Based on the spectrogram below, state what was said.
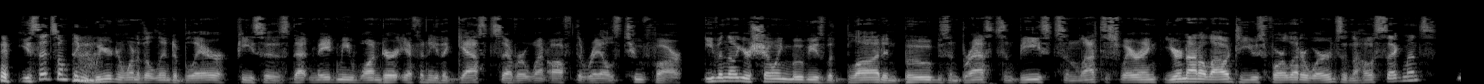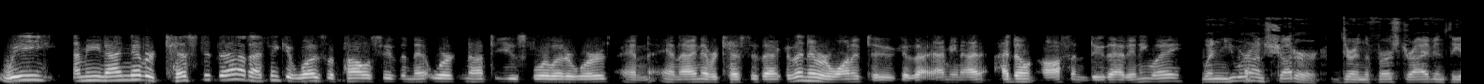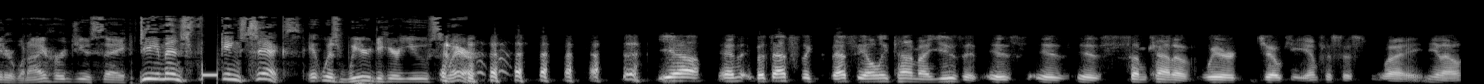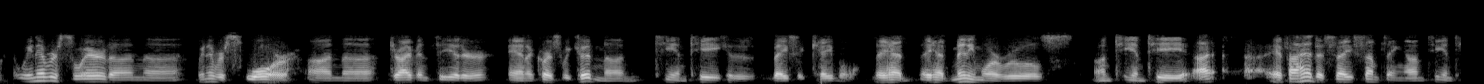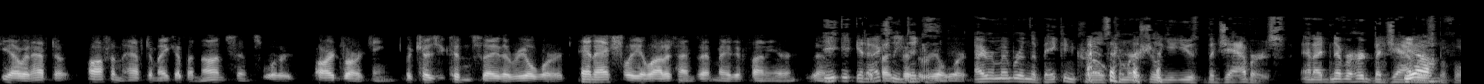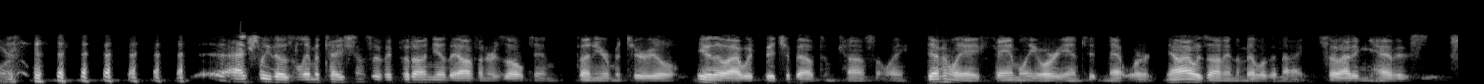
You said something weird in one of the Linda Blair pieces that made me wonder if any of the guests ever went off the rails too far. Even though you're showing movies with blood and boobs and breasts and beasts and lots of swearing, you're not allowed to use four letter words in the host segments? We, I mean, I never tested that. I think it was the policy of the network not to use four letter words and, and I never tested that because I never wanted to because I, I mean, I, I don't often do that anyway. When you were on Shudder during the first drive-in theater, when I heard you say, Demons fucking six, it was weird to hear you swear. yeah, and but that's the that's the only time I use it is is is some kind of weird jokey emphasis way. You know, we never sweared on uh we never swore on uh drive-in theater, and of course we couldn't on TNT because it was basic cable. They had they had many more rules on TNT. I, if I had to say something on TNT, I would have to often have to make up a nonsense word, aardvarking, because you couldn't say the real word. And actually, a lot of times that made it funnier than It, it, actually did. the real word. I remember in the Bacon Curls commercial you used bejabbers, and I'd never heard bejabbers Yeah. before. Actually, those limitations that they put on you, they often result in funnier material, even though I would bitch about them constantly. Definitely a family oriented network. Now I was on in the middle of the night, so I didn't have as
